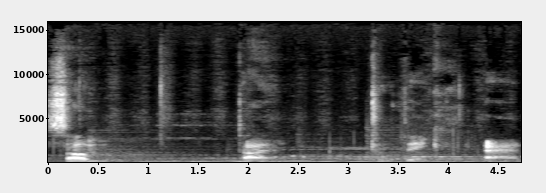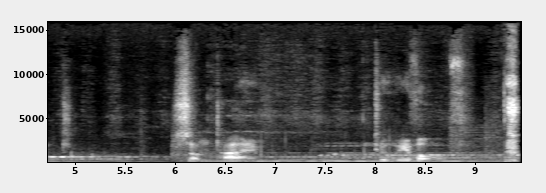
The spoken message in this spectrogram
Some time to think and some time to evolve.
